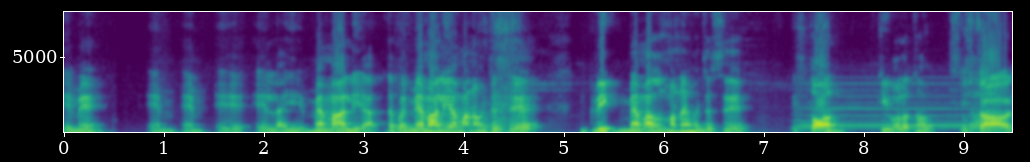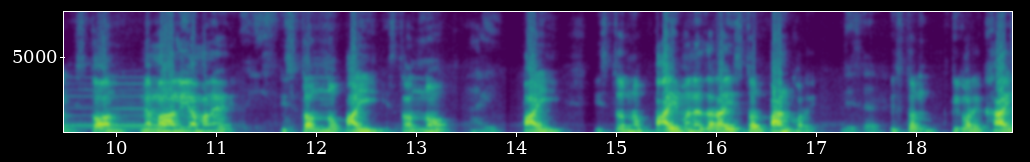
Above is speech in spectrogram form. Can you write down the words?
M A M M A L I A mammalia. দেখো ম্যামালিয়া মানে হইতেছে গ্রিক ম্যামাল মানে হইতেছে স্তন। কি বলতো? স্তন। স্তন। ম্যামালিয়া মানে স্তন্য পাই স্তন্য পাই স্তন্য পাই মানে যারা স্তন পান করে। স্তন কি করে? খাই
